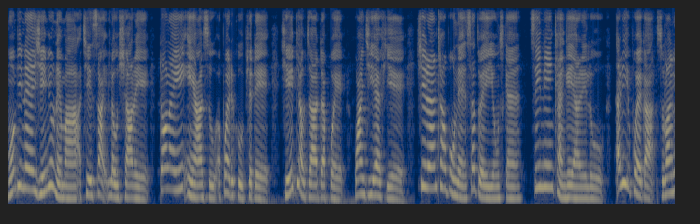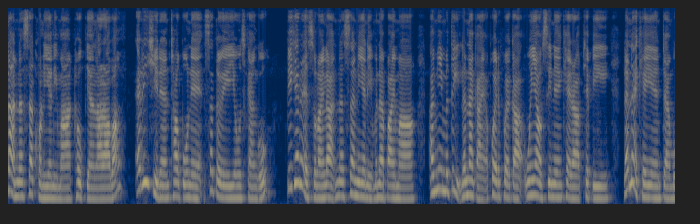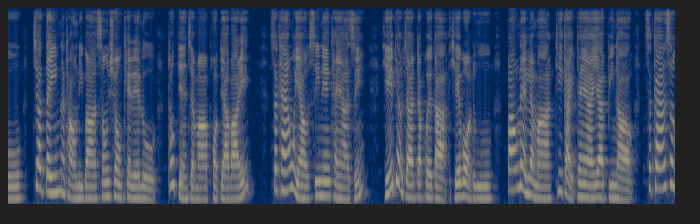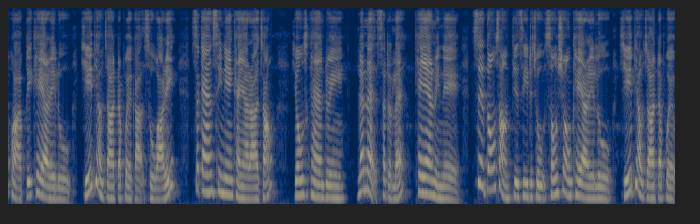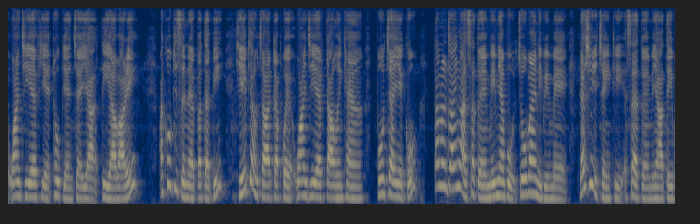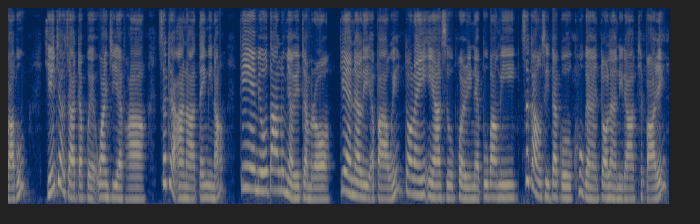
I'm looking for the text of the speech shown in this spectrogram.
မွန်ပြည်နယ်ရေးမြို့နယ်မှာအခြေစိုက်လှုပ်ရှားတဲ့တော်လှန်ရေးအင်အားစုအဖွဲ့တစ်ခုဖြစ်တဲ့ရေးပြောက်ကြားတပ်ဖွဲ့ YGF ရဲ့ရှေ့တန်းထောက်ပို့နဲ့ဆက်သွယ်ရေးရုံးစခန်းစီးနင်းခံခဲ့ရတယ်လို့အဲ့ဒီအဖွဲ့ကဇူလိုင်လ29ရက်နေ့မှာထုတ်ပြန်လာတာပါအဲ့ဒီရှေ့တန်းထောက်ပို့နဲ့ဆက်သွယ်ရေးရုံးစခန်းကို ပြီးခဲ့တဲ့ဇူလိုင်လ22ရက်နေ့မနက်ပိုင်းမှာအမည်မသိလက်နက်ကင်အဖွဲ့တစ်ဖွဲ့ကဝင်းရောက်စီးနင်းခဲ့တာဖြစ်ပြီးလက်နက်ခဲယမ်းတံမိုးကျပ်သိန်း2000နီးပါးဆုံးရှုံးခဲ့တယ်လို့ထုတ်ပြန်ချက်မှာဖော်ပြပါတယ်။စခန်းဝင်ရောက်စီးနင်းခံရစဉ်ရေးပြောက်ကြားတပ်ဖွဲ့ကရဲဘော်တူပေါင်းတဲ့လက်မှာထိကြိုက်ဒဏ်ရာရပြီးနောက်စကန်းဆုတ်ခွာပေးခဲ့ရတယ်လို့ရေးပြောက်ကြားတပ်ဖွဲ့ကဆိုပါတယ်။စကန်းစီးနင်းခံရတာကြောင့်ရုံးစခန်းတွင် လက်နက်၁၁လက် ခဲယမ်းတွေနဲ့ စစ်သုံးဆောင်ပစ္စည်းတချို့ ဆုံးရှုံးခဲ့ရတယ်လို့ ရေးပြောက်ကြားတပ်ဖွဲ့ YGF ရဲ့ ထုတ်ပြန်ချက်အရ သိရပါတယ်။အခုဖြစ်စဉ်နဲ့ပတ်သက်ပြီး ရေးပြောက်ကြားတပ်ဖွဲ့ YGF တာဝန်ခံဘုံကျက်ရစ်ကိုတာလွန်တိုင်းက ဆက်သွယ်မေးမြန်းဖို့ ကြိုးပမ်းနေပေမဲ့ လက်ရှိအချိန်ထိ အဆက်အသွယ်မရသေးပါဘူး။ရေးပြောက်ကြားတပ်ဖွဲ့ YGF ဟာ စစ်တပ်အာဏာသိမ်းပြီးနောက် ကရင်မျိုးသားလူမျိုးရေးတပ်မတော် KNLA အပါအဝင် တော်လှန်ရေးအင်အားစုအဖွဲ့တွေနဲ့ ပူးပေါင်းပြီး စစ်ကောင်စီတပ်ကို ခုခံတော်လှန်နေတာဖြစ်ပါတယ်။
